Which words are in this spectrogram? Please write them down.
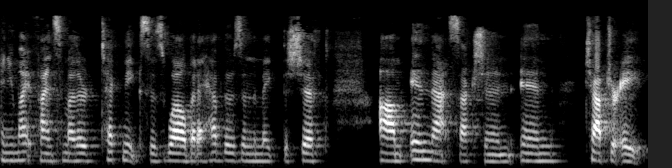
and you might find some other techniques as well, but I have those in the Make the Shift um, in that section in chapter eight.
